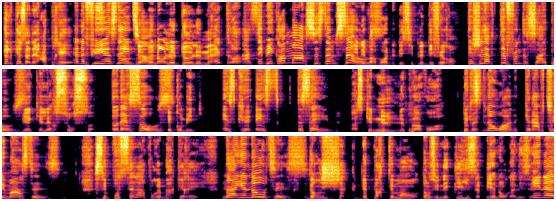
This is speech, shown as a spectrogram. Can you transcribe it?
quelques années après, And a few years en later, devenant le deux le maître, as they become masters themselves, devait avoir des disciples différents, they should have different disciples, bien que leur source though their source est commune. is, co- is the same. Parce que nul ne peut avoir de Because maître. no one can have two masters. C'est pour cela, vous remarquerez, Now you notice, dans chaque département, dans une église bien organisée, in a,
